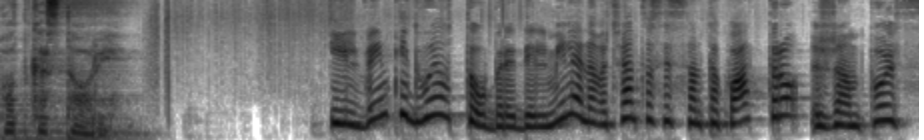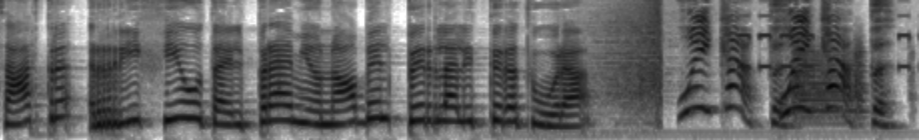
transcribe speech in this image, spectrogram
Podcast Story. Il 22 ottobre del 1964 Jean-Paul Sartre rifiuta il premio Nobel per la letteratura. Wake up! Wake up!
